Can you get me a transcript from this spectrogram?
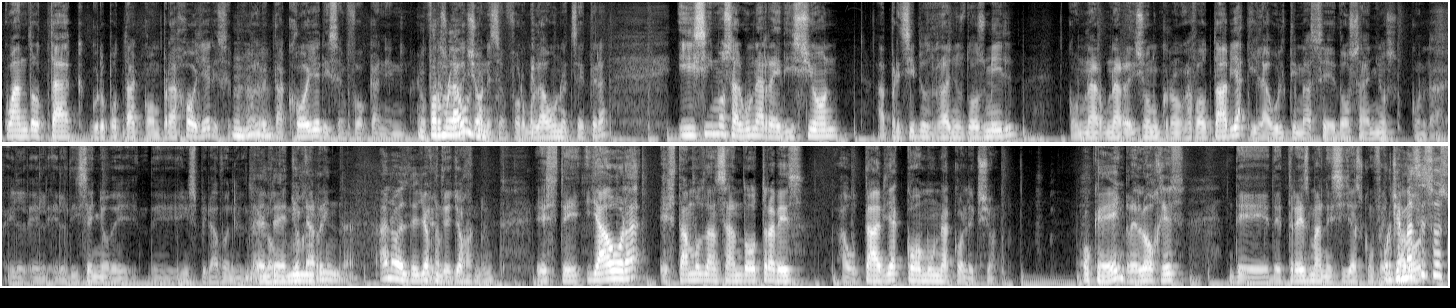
cuando TAC, Grupo TAC compra a Hoyer y se vuelve TAC Hoyer y se enfocan en, otras Fórmula 1. colecciones, en Fórmula 1, etcétera. Hicimos alguna reedición a principios de los años 2000 con una, una reedición de un cronógrafo Autavia y la última hace dos años con la- el, el- el diseño de, de- inspirado en el, el de Nina Johan. Rinda. Ah, no, el de Johan. El de Johan. Este, y ahora estamos lanzando otra vez Autavia como una colección Ok. en relojes de, de tres manecillas con Porque además eso es,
